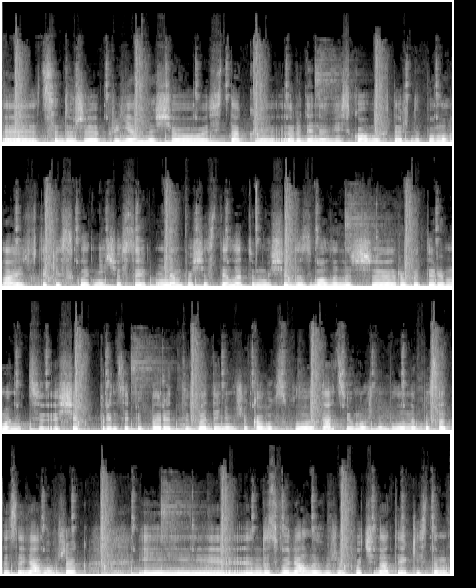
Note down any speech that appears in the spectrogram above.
Е, Це дуже приємно, що ось так е, родинам військових теж допомагають в такі складні часи. Нам пощастило, тому що дозволили ж е, робити ремонт. Ще в принципі перед введенням ЖК в експлуатацію можна було написати заяву в ЖЕК і дозволяли вже починати якісь там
